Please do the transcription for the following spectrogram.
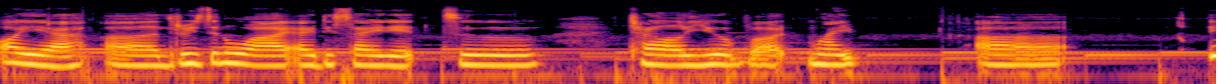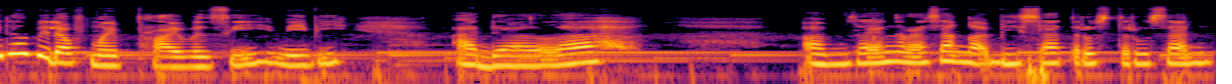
Oh ya uh, the reason why I decided to tell you about my uh, little bit of my privacy maybe adalah um, saya ngerasa nggak bisa terus-terusan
